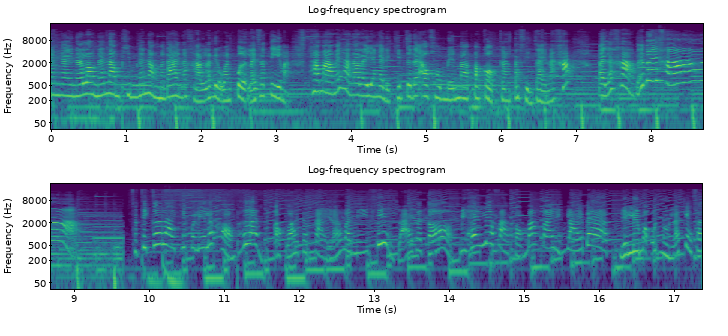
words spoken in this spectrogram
ยังไงนะลองแนะนำพิมพ์แนะนำมาได้นะคะ แล้วเดี๋ยววันเปิดไลฟ์สตรีมอะถ้ามาไม่ทันอะไรยังไงเดี๋ยวกิฟจะได้เอาคอมเมนต์มาประกอบการตัดสินใจนะคะ ไปแล้วค่ะบ๊ายบายค่ะ สติกเกอร์ลายกิบบลีและผอมเพื่อน ออกวางจำหน่ายแล้ววัน นี้ที่ไลน์สโตร์มีให้เลือกสะสมมากมายถึงหลายแบบ อย่าลืมมาอุดหนุนและเก็บสะ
